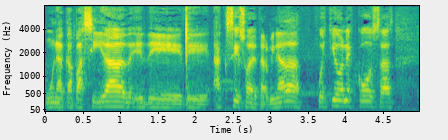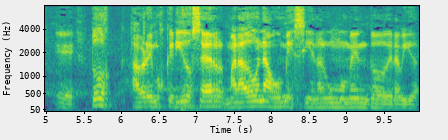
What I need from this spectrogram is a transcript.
una capacidad de, acceso a determinadas cuestiones, cosas. Eh, todos habremos querido ser Maradona o Messi en algún momento de la vida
